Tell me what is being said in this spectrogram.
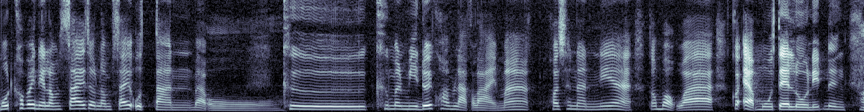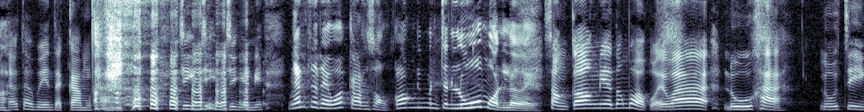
มุดเข้าไปในลำไส้จนลำไส้อุดตันแบบโอ้คือคือมันมีด้วยความหลากหลายมาก เพราะฉะนั้นเนี่ยต้องบอกว่าก็แอบมูเตลูนิดนึง แล้วแต่เวรแต่กรรมค่ะ จริงจริงจริงอันนี้ งั้นแสดงว่าการส่องกล้องนี่มันจะรู้หมดเลยสองกล้องเนี่ยต้องบอกเลยว่า รู้ค่ะ รู้จริง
